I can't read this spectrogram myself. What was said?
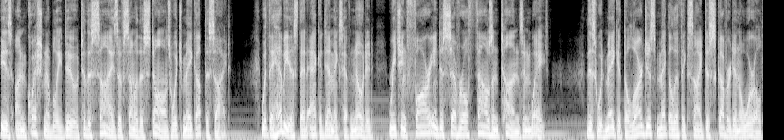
is unquestionably due to the size of some of the stones which make up the site, with the heaviest that academics have noted reaching far into several thousand tons in weight. This would make it the largest megalithic site discovered in the world,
